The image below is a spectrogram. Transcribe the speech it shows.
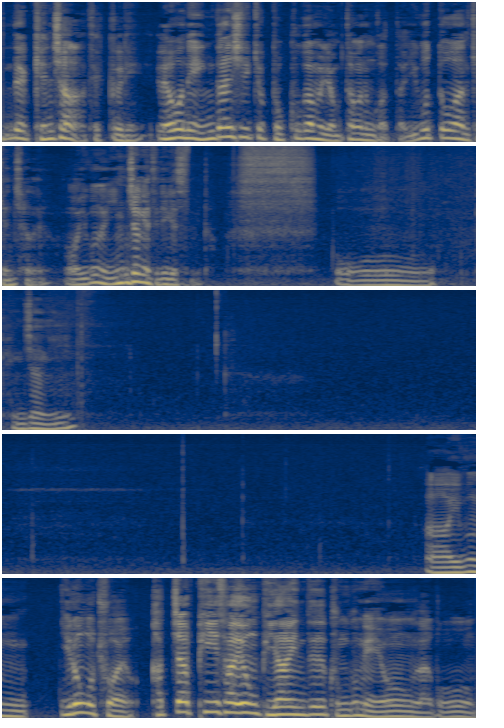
근데 괜찮아 댓글이. 레원의 인간 실격 독후감을 염탐하는 것 같다. 이것 또한 괜찮아요. 어 이거는 인정해 드리겠습니다. 오 굉장히. 아 이분 이런 거 좋아요. 가짜 피 사용 비하인드 궁금해요 라고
